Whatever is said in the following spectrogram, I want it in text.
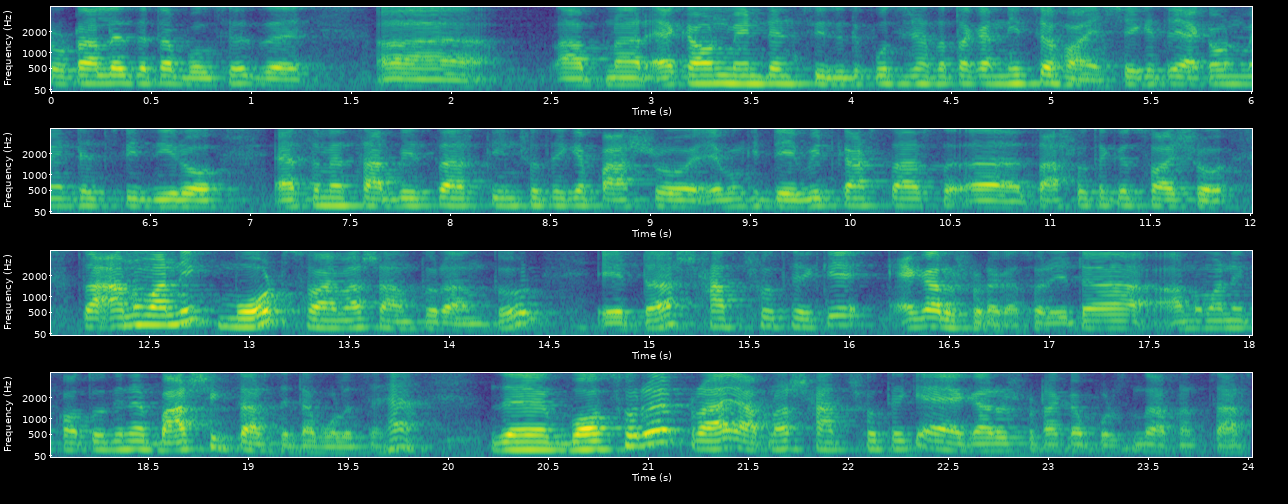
টোটালে যেটা বলছে যে আপনার অ্যাকাউন্ট মেনটেন্স ফি যদি পঁচিশ হাজার টাকার নিচে হয়, সেক্ষেত্রে account maintenance fee zero S M S service charge তিনশো থেকে পাঁচশো এবং কি ডেবিট কার্ড চার্জ চারশো থেকে ছয়শো। তো আনুমানিক মোট ছয় মাস অন্তর অন্তর এটা সাতশো থেকে এগারোশো টাকা। সরি এটা আনুমানিক কত দিনের বার্ষিক চার্জ যেটা বলেছে হ্যাঁ? যে বছরে প্রায় আপনার সাতশো থেকে এগারোশো টাকা পর্যন্ত আপনার চার্জ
